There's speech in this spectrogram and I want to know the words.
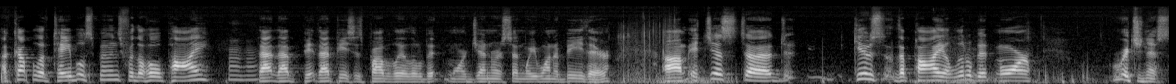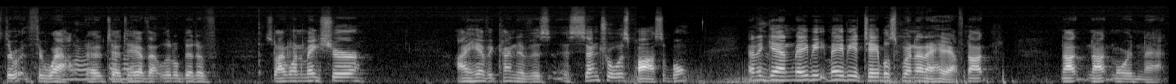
a couple of tablespoons for the whole pie. That, that, that piece is probably a little bit more generous than we want to be there. Um, it just uh, d- gives the pie a little bit more richness through, throughout uh, to, to have that little bit of. So I want to make sure I have it kind of as, as central as possible. And again, maybe maybe a tablespoon and a half, not not not more than that.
